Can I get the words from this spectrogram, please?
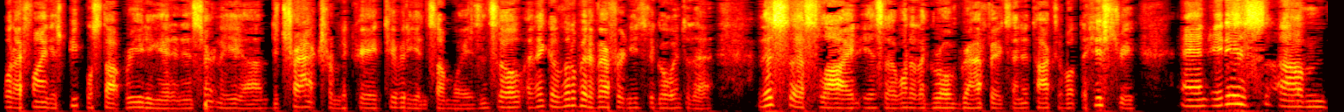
what I find is people stop reading it and it certainly uh, detracts from the creativity in some ways. And so I think a little bit of effort needs to go into that. This uh, slide is uh, one of the Grove graphics and it talks about the history. And it is um,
